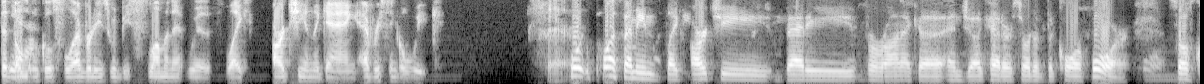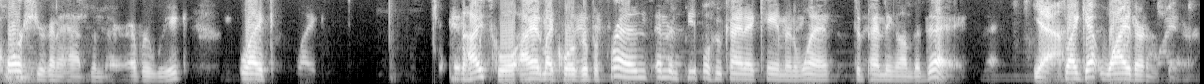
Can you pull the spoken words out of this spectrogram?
that Yeah. the local celebrities would be slumming it with like Archie and the gang every single week. Fair. Well, plus, I mean, like Archie, Betty, Veronica, and Jughead are sort of the core four. So of course hmm. you're going to have them there every week. Like, like in high school, I had my core group of friends, and then people who kind of came and went depending on the day. Yeah, So I get why they're not there.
